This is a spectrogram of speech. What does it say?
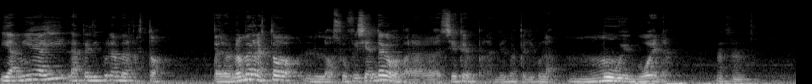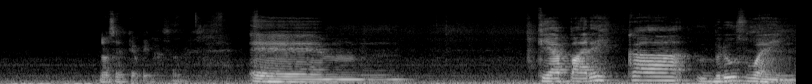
y a mí ahí la película me restó. Pero no me restó lo suficiente como para decir que para mí es una película muy buena. No sé qué opinas. Eh, que aparezca Bruce Wayne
